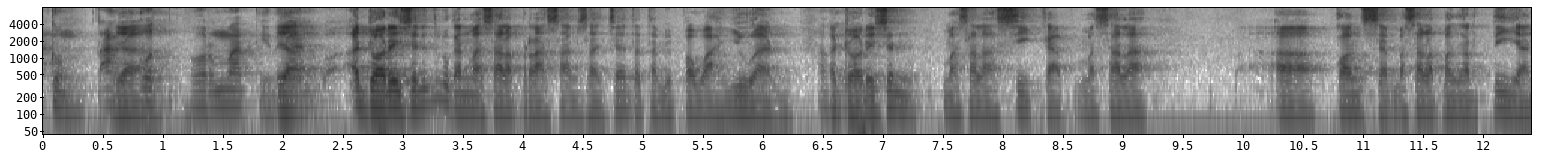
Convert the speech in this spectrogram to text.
kagum, takut, hormat gitu Ya, kan. adoration itu bukan masalah perasaan saja, tetapi pewahyuan, Adoration masalah sikap, masalah uh, konsep, masalah pengertian,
